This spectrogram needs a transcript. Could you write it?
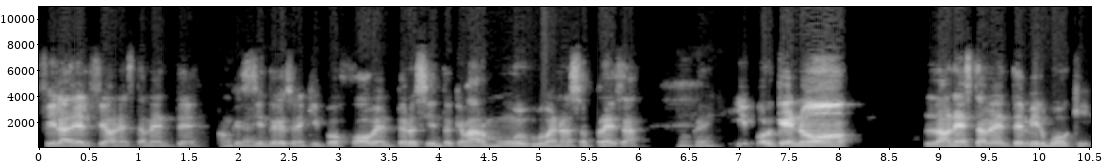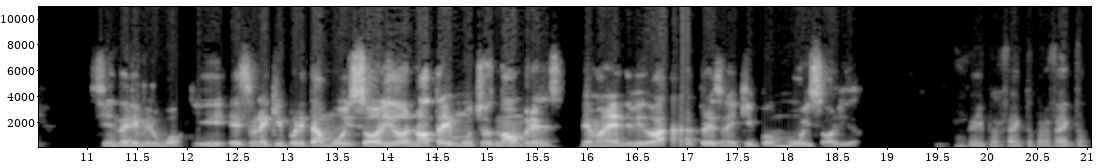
Filadelfia, honestamente, aunque siento que es un equipo joven, pero siento que va a dar muy buena sorpresa. Y por qué no, la honestamente, Milwaukee. Siento que Milwaukee es un equipo ahorita muy sólido, no trae muchos nombres de manera individual, pero es un equipo muy sólido. Ok, perfecto, perfecto.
